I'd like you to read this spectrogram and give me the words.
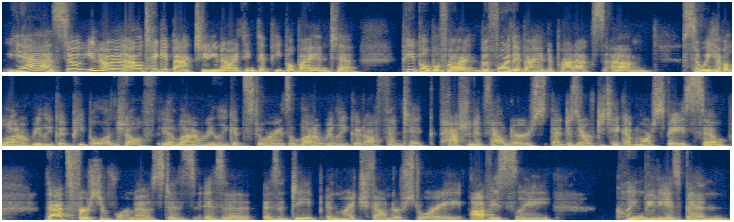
Yeah, so you know, I'll take it back to you know, I think that people buy into people before before they buy into products. Um, so we have a lot of really good people on shelf a lot of really good stories a lot of really good authentic passionate founders that deserve to take up more space so that's first and foremost is is a is a deep and rich founder story obviously clean beauty has been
